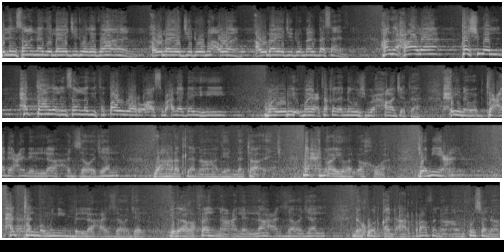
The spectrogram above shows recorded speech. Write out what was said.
بالإنسان الذي لا يجد غذاء أو لا يجد مأوى أو لا يجد ملبسا. هذا حالة تشمل حتى هذا الإنسان الذي تطور وأصبح لديه ما يريد ما يعتقد أنه يشبع حاجته حينما ابتعد عن الله عز وجل ظهرت لنا هذه النتائج. نحن أيها الأخوة جميعا حتى المؤمنين بالله عز وجل إذا غفلنا عن الله عز وجل نكون قد عرضنا أنفسنا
